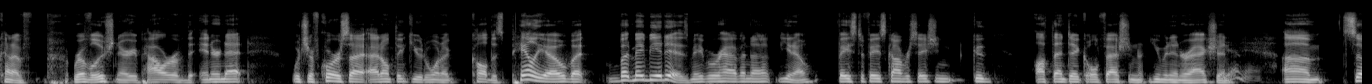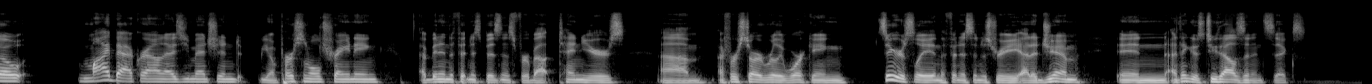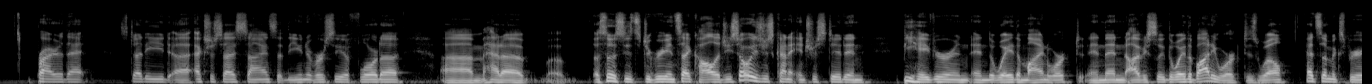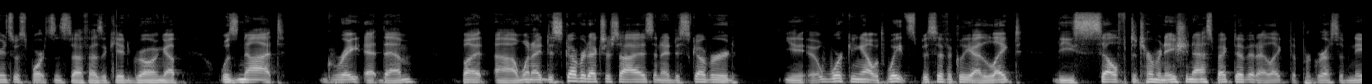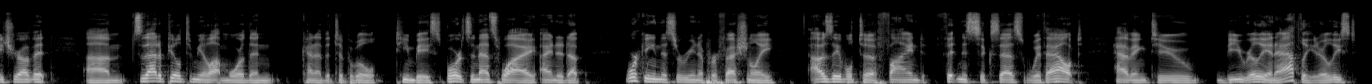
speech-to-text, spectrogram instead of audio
kind of revolutionary power of the internet. Which, of course, I, I don't think you would want to call this paleo, but but maybe it is. Maybe we're having a you know face to face conversation, good, authentic, old fashioned human interaction. Yeah. Um, so my background, as you mentioned, you know, personal training. I've been in the fitness business for about 10 years. Um, I first started really working seriously in the fitness industry at a gym in, I think it was 2006. Prior to that, studied uh, exercise science at the University of Florida. Um, had a, a associate's degree in psychology, so I was just kind of interested in behavior and, and the way the mind worked, and then obviously the way the body worked as well. Had some experience with sports and stuff as a kid growing up. Was not great at them, but uh, when I discovered exercise and I discovered you know, working out with weights specifically, I liked the self determination aspect of it. I liked the progressive nature of it. Um, so that appealed to me a lot more than kind of the typical team based sports. And that's why I ended up working in this arena professionally. I was able to find fitness success without having to be really an athlete, or at least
